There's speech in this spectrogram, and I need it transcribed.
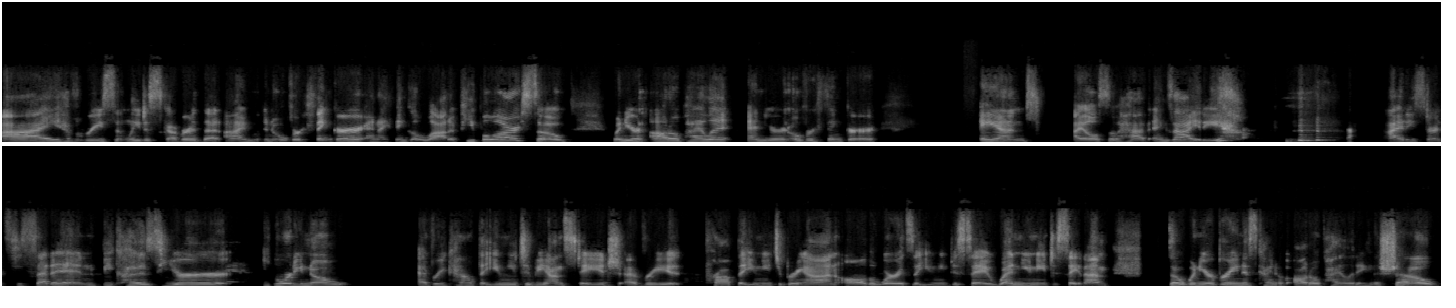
I have recently discovered that I'm an overthinker, and I think a lot of people are. So when you're an autopilot and you're an overthinker, and I also have anxiety, anxiety starts to set in because you're you already know every count that you need to be on stage, every prop that you need to bring on, all the words that you need to say, when you need to say them. So when your brain is kind of autopiloting the show,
